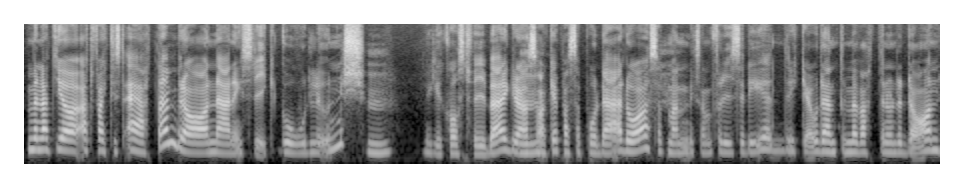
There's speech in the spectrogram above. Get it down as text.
Men att, göra, att faktiskt äta en bra, näringsrik, god lunch. Mm. Mycket kostfiber, grönsaker, passa på där då så att man liksom får i sig det. Dricka ordentligt med vatten under dagen.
